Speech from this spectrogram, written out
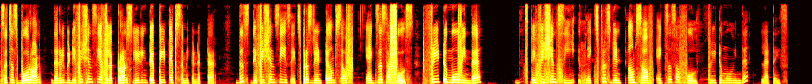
such as boron, there will be deficiency of electrons leading to a p-type semiconductor. This deficiency is expressed in terms of excess of holes free to move in the this deficiency is expressed in terms of excess of holes free to move in the lattice.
